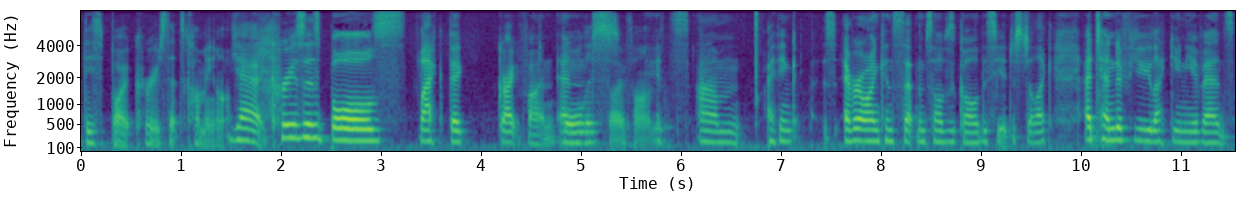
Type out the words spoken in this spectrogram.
this boat cruise that's coming up. Yeah, cruises, balls, like they're great fun. Ball and is so fun. It's um, I think everyone can set themselves a goal this year just to like attend a few like uni events,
